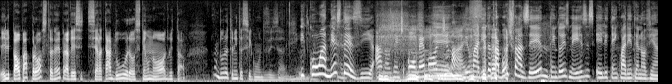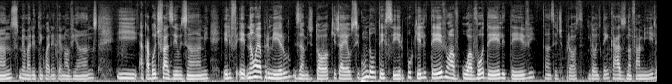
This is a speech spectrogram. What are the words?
ele palpa a próstata, né? Para ver se, se ela tá dura ou se tem um nódulo e tal. Não dura 30 segundos o exame. E com anestesia. Ah, não, gente, homem é mole é, demais. Meu marido acabou de fazer, não tem dois meses. Ele tem 49 anos. Meu marido tem 49 anos. E acabou de fazer o exame. Ele, ele não é o primeiro exame de toque, já é o segundo ou terceiro, porque ele teve, um, o avô dele teve câncer de próstata, então ele tem casos na família,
